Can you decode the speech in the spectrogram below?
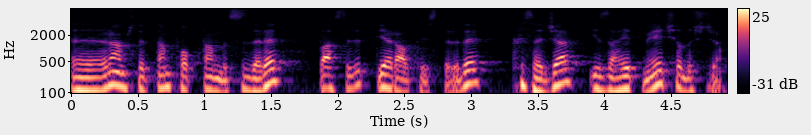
e, Pop'tan da sizlere bahsedip diğer alteistleri de kısaca izah etmeye çalışacağım.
